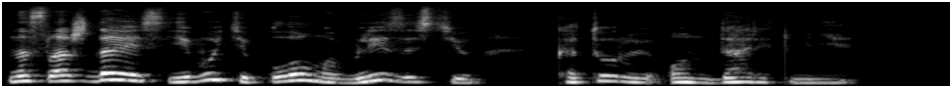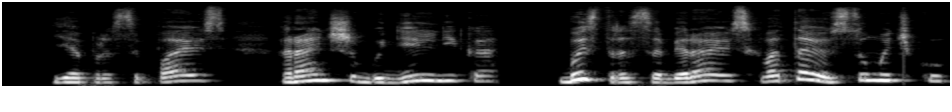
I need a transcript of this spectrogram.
наслаждаясь его теплом и близостью, которую он дарит мне. Я просыпаюсь раньше будильника, быстро собираюсь, хватаю сумочку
